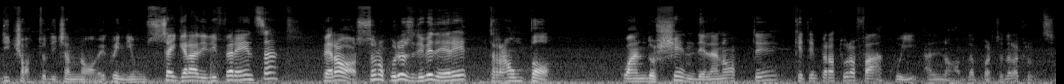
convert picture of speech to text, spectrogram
18-19 quindi un 6 gradi di differenza però sono curioso di vedere tra un po' quando scende la notte che temperatura fa qui al nord a Puerto della Cruz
